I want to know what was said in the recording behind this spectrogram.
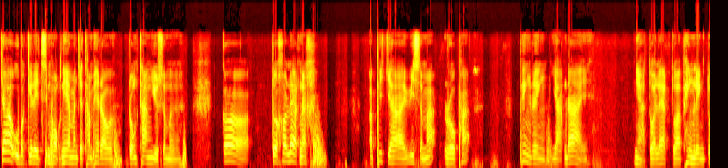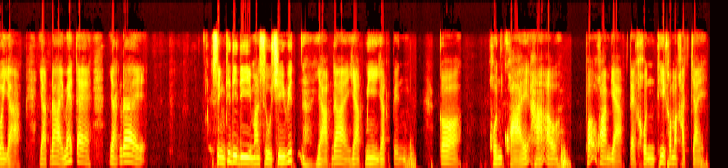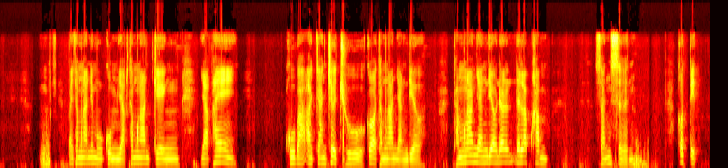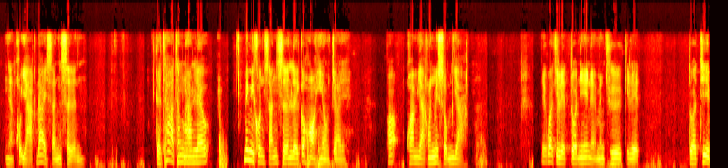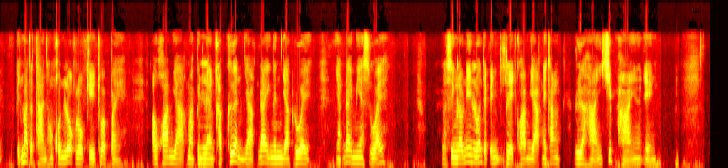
เจ้าอุปกิเลสสิบหกเนี่ยมันจะทำให้เราหลงทางอยู่เสมอ ก็ตัวข้อแรกนะครับอภิจาวิสมะโรภะเพ่งเร็งอยากได้เนี่ยตัวแรกตัวเพ่งเล็งตัวอยาก อยากได้แม้แต่อยากได้สิ่งที่ดี ๆ มาสู่ชีวิต อยากได้อยากมีอยากเป็น ก็ค้นขวายหาเอา เพราะความอยากแต่คนที่เขามาขัดใจ ไปทำงานในหมู่กลุ่ม อยากทำงานเก่ง อยากให้ ครูบาอาจารย์เชิดชูก็ทำงานอย่างเดียวทำงานอย่างเดียวได้ได้รับคำสรรเสริญ ก็ติดเนี่ยอยากได้สรรเสริญ แต่ถ้าทำงานแล้วไม่มีคนสรรเสริญเลยก็ห่อเหี่ยวใจ เพราะความอยากมันไม่สมอยาก เรียกว่ากิเลสตัวนี้เนี่ยมันคือกิเลสตัวที่เป็นมาตรฐานของคนโลกโลกีทั่วไป เอาความอยากมาเป็นแรงขับเคลื่อน อยากได้เงินอยากรวย อยากได้เมียสวยและสิ่งเหล่านี้ล้วนแต่เป็นกิเลสความอยากในทางเรือหายชิบหายนั่นเอง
